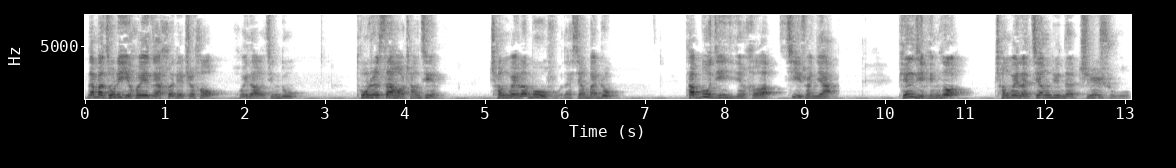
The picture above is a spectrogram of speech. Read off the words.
那么足利义辉在和解之后回到了京都，同时三好长庆成为了幕府的相伴众。他不仅已经和细川家平起平坐，成为了将军的直属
